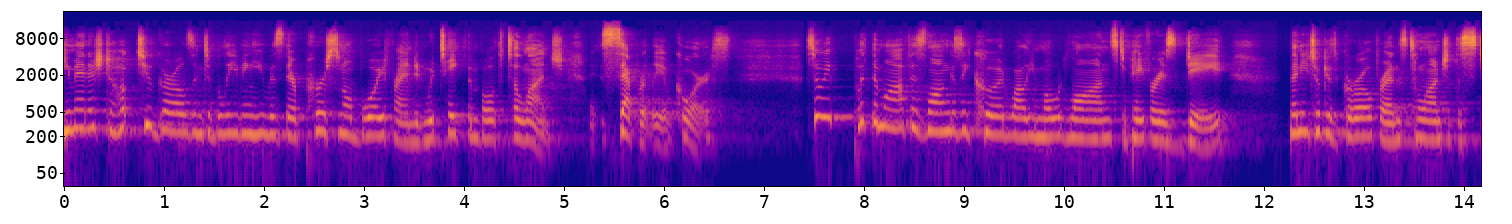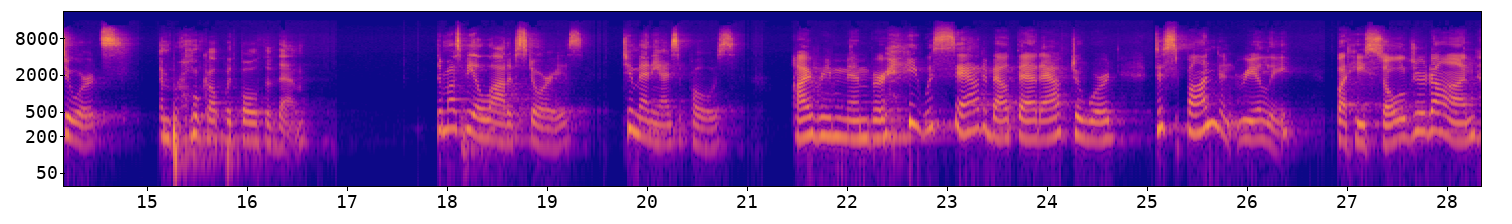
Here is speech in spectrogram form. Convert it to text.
He managed to hook two girls into believing he was their personal boyfriend and would take them both to lunch, separately, of course. So he put them off as long as he could while he mowed lawns to pay for his date. Then he took his girlfriends to lunch at the Stewarts and broke up with both of them. There must be a lot of stories. Too many, I suppose. I remember he was sad about that afterward, despondent, really, but he soldiered on.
